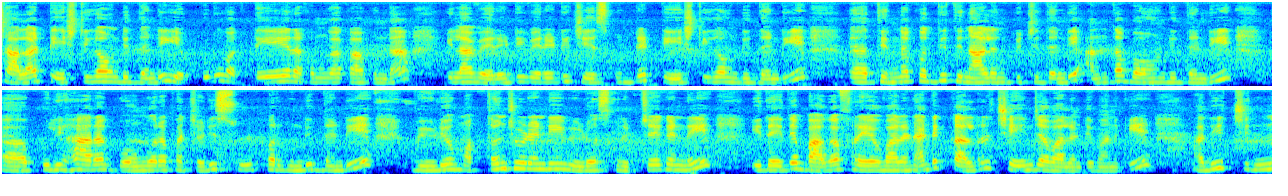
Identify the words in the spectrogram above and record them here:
చాలా టేస్టీగా ఉండిద్దండి. ఎప్పుడు ఒకటే రకంగా కాకుండా ఇలా వెరైటీ వెరైటీ చేసుకుంటే టేస్టీగా ఉండిద్దండి. తిన్న కొద్దీ తినాలనిపించిద్దండి. అంత బాగుండిద్దండి. పులిహార గోంగూర పచ్చడి సూపర్గా ఉండిద్దండి. వీడియో మొత్తం చూడండి. వీడియో స్క్రిప్ట్ చేయకండి. ఇదైతే బాగా ఫ్రై అవ్వాలండి. అంటే కలర్ చేంజ్ అవ్వాలండి మనకి. అది చిన్న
